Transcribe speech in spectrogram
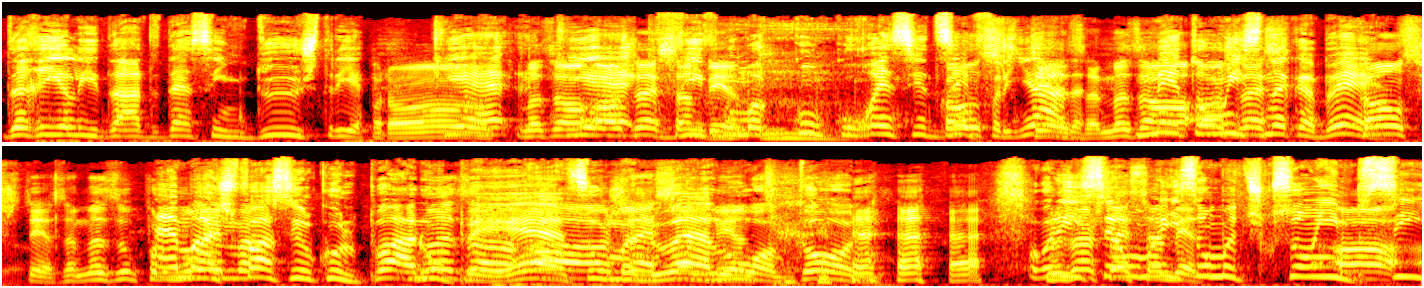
da realidade dessa indústria pronto. que, é, mas, que, é, que vive numa concorrência desenfreada. Mas, Metam isso na cabeça. Com certeza, mas o é problema... É mais fácil culpar mas, o PS, o Manuel, o António. Agora, isso é, uma, isso é uma discussão imbecil.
